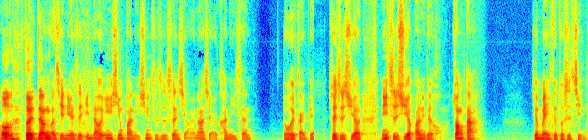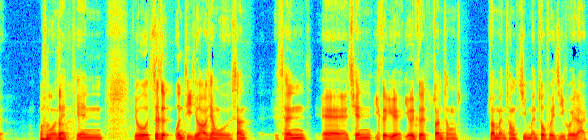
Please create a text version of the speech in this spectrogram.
哦，对，这样。而且女孩子阴道会因为性伴侣、性知识、生小孩、拿小孩、看医生，都会改变。所以只需要你只需要把你的壮大，就每一个都是紧的。哦、我那天就这个问题，就好像我上前呃前一个月有一个专从专门从金门坐飞机回来。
